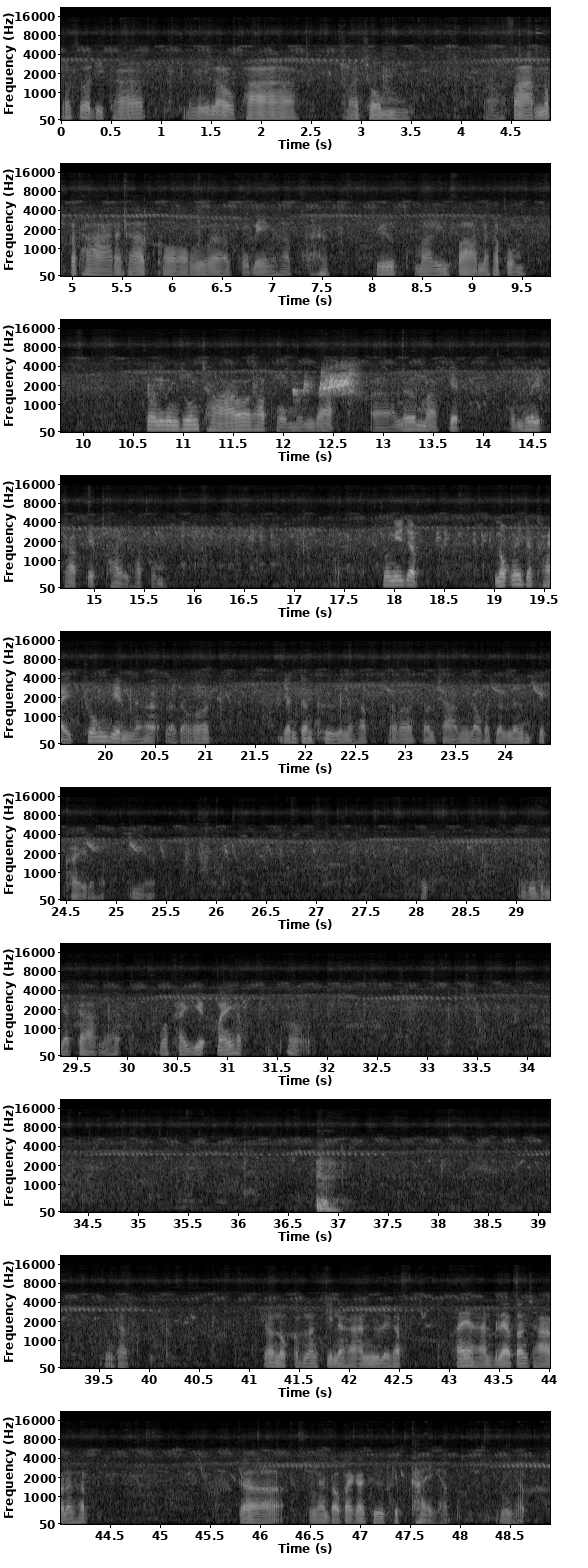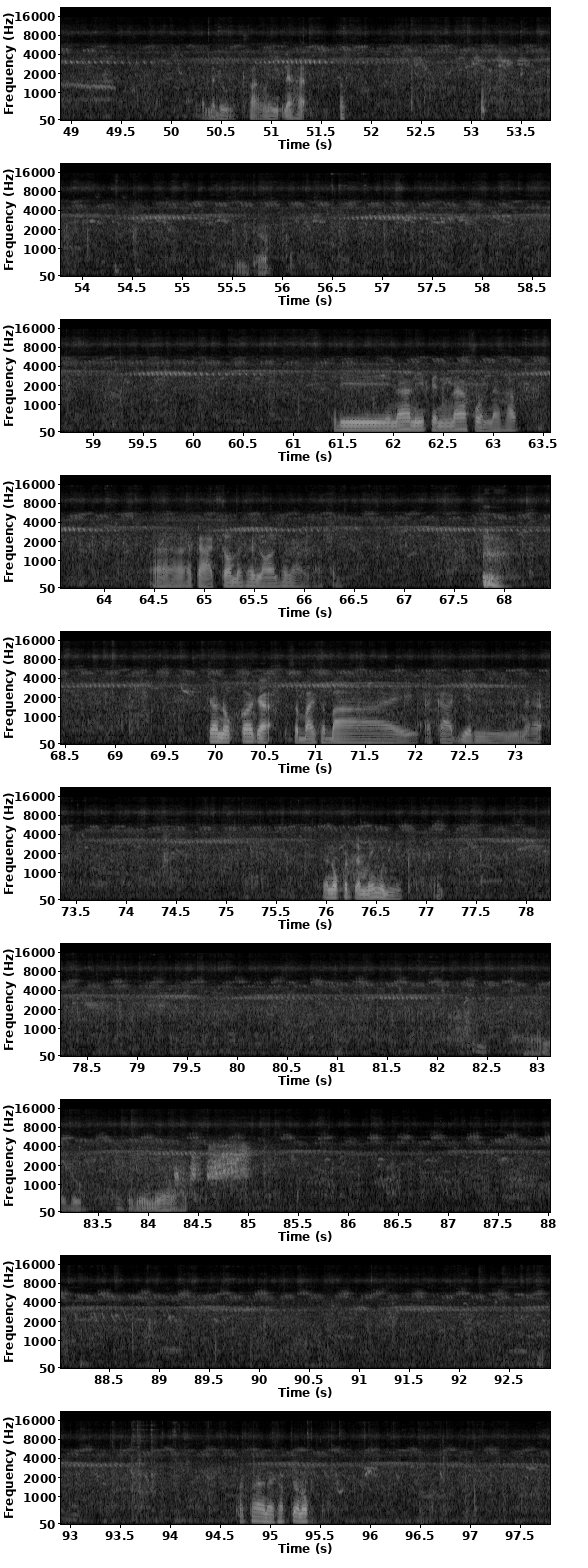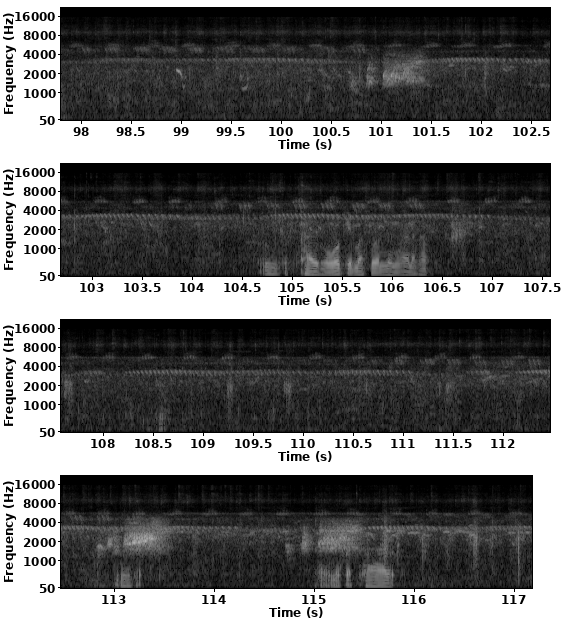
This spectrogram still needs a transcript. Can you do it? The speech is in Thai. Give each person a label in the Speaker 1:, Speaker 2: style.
Speaker 1: ครับสวัสดีครับ วันนี้เราพามาชมฟาร์มนกกระทานะครับของผมเองครับ ชื่อมารินฟาร์มนะครับผมช่วงนี้เป็นช่วงเช้าครับผมผมจะเริ่มมาเก็บผลผลิตครับ เก็บไข่ครับผม ช่วงนี้จะนกนี่จะไข่ช่วงเย็นนะฮะแล้วก็ยันกลางคืนนะครับ แล้วก็ตอนเช้านี้เราก็จะเริ่มเก็บไข่แล้วครับนี่ฮะ ดูบรรยากาศนะฮะว่าไข่เยอะไหมครับนี่ครับ เจ้านกกำลังกินอาหารอยู่เลยครับ ให้อาหารไปแล้วตอนเช้านะครับ ก็งานต่อไปก็คือเก็บไข่ครับ นี่ครับ มาดูฝั่งนี้นะฮะนี่ครับ พอดีหน้านี้เป็นหน้าฝนนะครับอ่าอากาศก็ไม่ค่อยร้อนเท่าไหร่ครับผมเจ้านกก็จะสบายๆอากาศเย็นนะฮะเจ้านกก็จะไม่หงุดหงิดเดียวดูเรื่อยๆครับ ทักทายหนะครับเจ้านกอืมกับไข่ผมก็เก็บมาส่วนหนึ่งแล้วนะครับนี่ครับไข่นกกระทา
